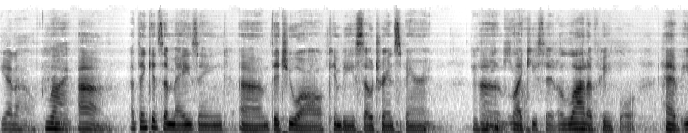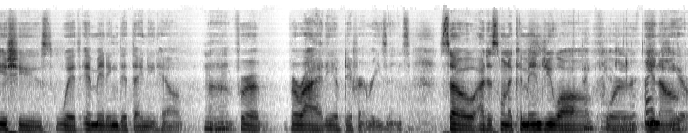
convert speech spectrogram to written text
You know, right um, I think it's amazing um, that you all can be so transparent. Um, like you said, a lot of people have issues with admitting that they need help um, for a variety of different reasons. So I just want to commend you all for you, Thank know you.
